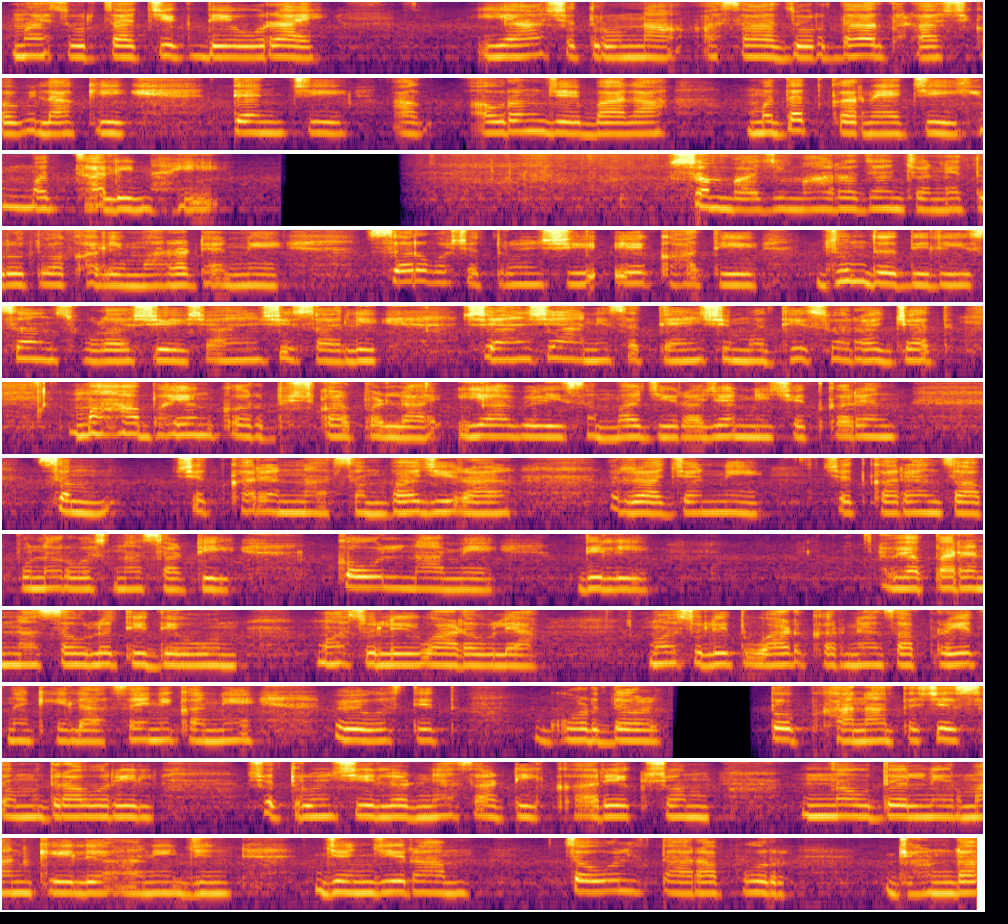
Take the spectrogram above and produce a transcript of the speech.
म्हैसूरचा चिक देवराय या शत्रूंना असा जोरदार धडा शिकविला की त्यांची औरंगजेबाला मदत करण्याची हिंमत झाली नाही. संभाजी महाराजांच्या नेतृत्वाखाली मराठ्यांनी सर्व शत्रूंशी एक हाती झुंज दिली. सन सोळाशे शहाऐंशी साली शहाऐंशी आणि सत्याऐंशीमध्ये स्वराज्यात महाभयंकर दुष्काळ पडला. यावेळी संभाजी राजांनी शेतकऱ्यां सं शेतकऱ्यांना संभाजी रा राजांनी शेतकऱ्यांचा पुनर्वसनासाठी कौलनामे दिले. व्यापाऱ्यांना सवलती देऊन महसुली वाढवल्या. महसुलीत वाढ करण्याचा प्रयत्न केला. सैनिकांनी व्यवस्थित घोडदळ तोफखाना तसेच समुद्रावरील शत्रूंशी लढण्यासाठी कार्यक्षम नौदल निर्माण केले आणि जिं जंजीराम चौल तारापूर झेंडा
